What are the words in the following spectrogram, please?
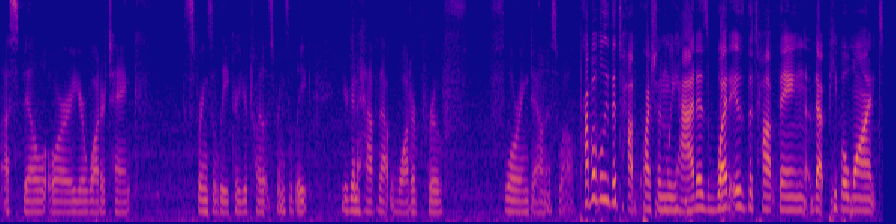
a spill or your water tank springs a leak or your toilet springs a leak, you're going to have that waterproof flooring down as well. Probably the top question we had is what is the top thing that people want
